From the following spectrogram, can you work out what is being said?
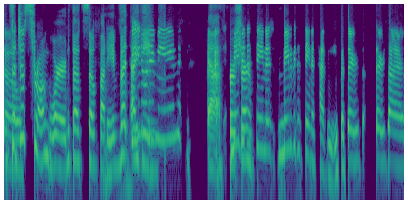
That's so, such a strong word. That's so funny. But, I you know mean, what I mean? yeah, for maybe sure. disdain is maybe disdain is heavy, but there's there's a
